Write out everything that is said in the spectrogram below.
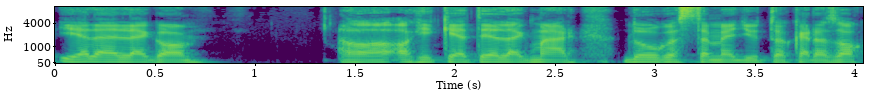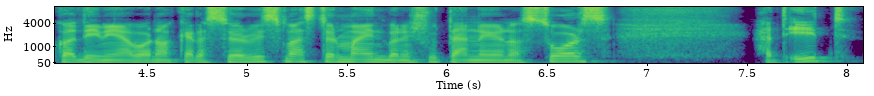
Jelenleg tényleg a a, akikkel tényleg már dolgoztam együtt, akár az akadémiában, akár a Service Mastermindban, és utána jön a Source, Hát itt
